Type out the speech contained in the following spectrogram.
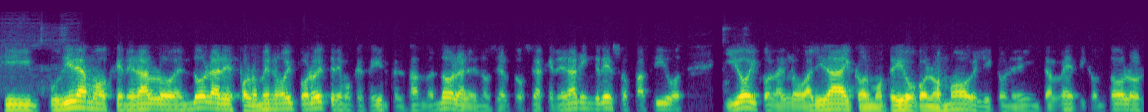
si pudiéramos generarlo en dólares, por lo menos hoy por hoy tenemos que seguir pensando en dólares, ¿no es cierto? O sea, generar ingresos pasivos y hoy con la globalidad y como te digo, con los móviles y con el internet y con todos los,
